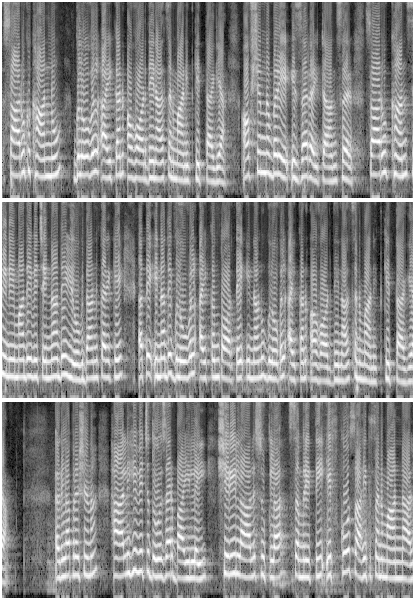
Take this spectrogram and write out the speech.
ਸ਼ਾਹਰੁਖ ਖਾਨ ਨੂੰ ਗਲੋਬਲ ਆਈਕਨ ਅਵਾਰਡ ਦੇ ਨਾਲ ਸਨਮਾਨਿਤ ਕੀਤਾ ਗਿਆ। Option number A is the right answer Shahrukh Khan cinema ਦੇ ਵਿੱਚ ਇਹਨਾਂ ਦੇ ਯੋਗਦਾਨ ਕਰਕੇ ਅਤੇ ਇਹਨਾਂ ਦੇ ਗਲੋਬਲ ਆਈਕਨ ਤੌਰ ਤੇ ਇਹਨਾਂ ਨੂੰ ਗਲੋਬਲ ਆਈਕਨ ਅਵਾਰਡ ਦੇ ਨਾਲ ਸਨਮਾਨਿਤ ਕੀਤਾ ਗਿਆ। ਅਗਲਾ ਪ੍ਰਸ਼ਨ, ਹਾਲ ਹੀ ਵਿੱਚ 2022 ਲਈ ਸ਼੍ਰੀ ਲਾਲ ਸ਼ੁਕਲਾ ਸਮ੍ਰਿਤੀ ਇਫਕੋ ਸਾਹਿਤ ਸਨਮਾਨ ਨਾਲ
